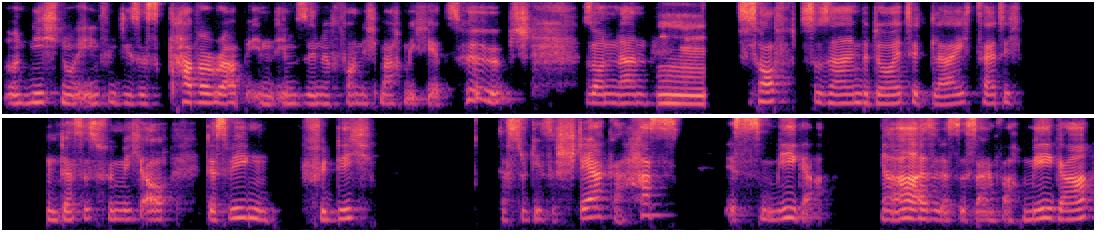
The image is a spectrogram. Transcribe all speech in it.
und nicht nur irgendwie dieses Cover-up im Sinne von, ich mache mich jetzt hübsch, sondern Mhm. soft zu sein bedeutet gleichzeitig, und das ist für mich auch, deswegen für dich, dass du diese Stärke hast, ist mega. Ja, also das ist einfach mega.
